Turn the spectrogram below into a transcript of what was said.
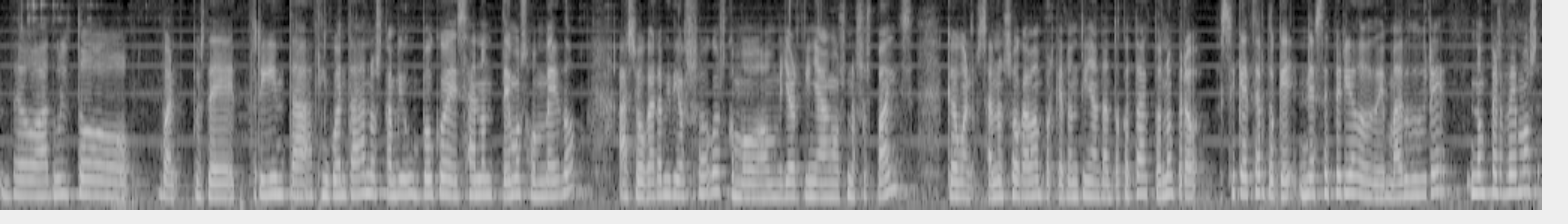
do adulto bueno, pues de 30 a 50 anos cambiou un pouco e xa non temos o medo a xogar a videoxogos como ao mellor tiñan os nosos pais que bueno, xa non xogaban porque non tiñan tanto contacto non? pero sí que é certo que nese período de madurez non perdemos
